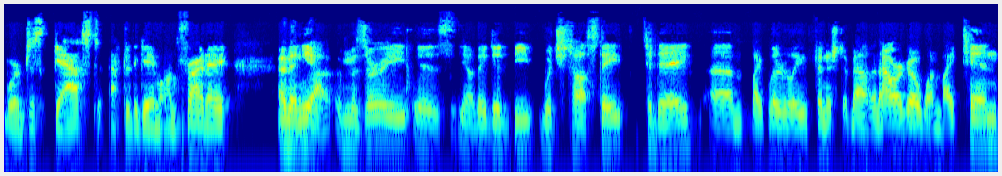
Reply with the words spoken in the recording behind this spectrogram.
were just gassed after the game on Friday. And then, yeah, Missouri is, you know, they did beat Wichita State today, um, like literally finished about an hour ago, won by 10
